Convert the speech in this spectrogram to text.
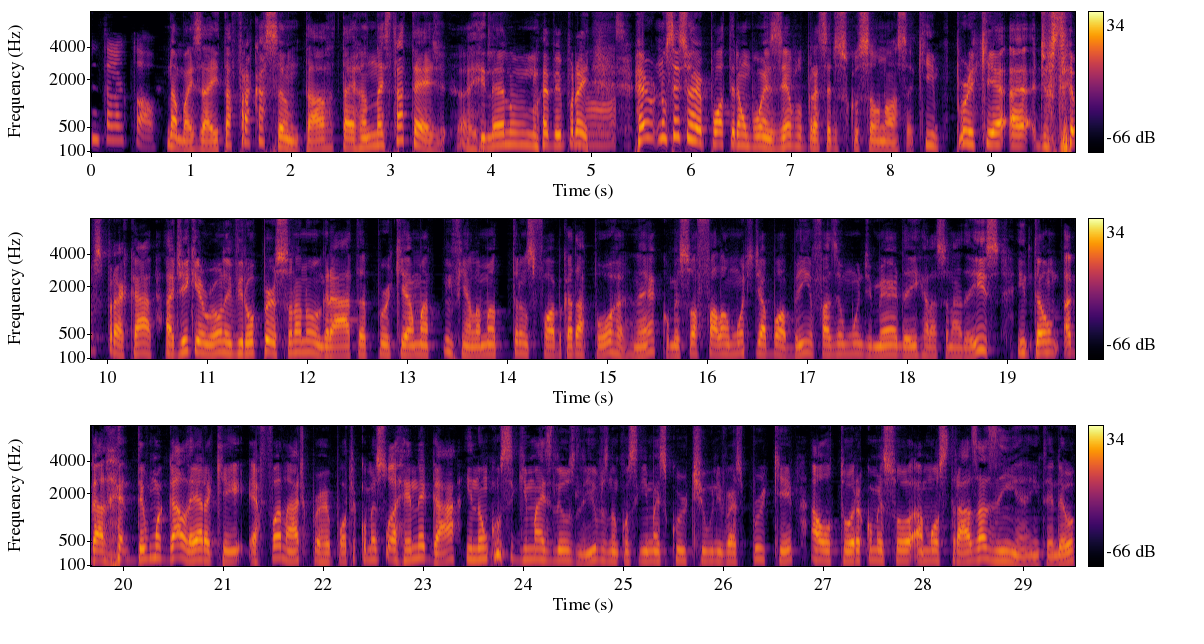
intelectual. Não, mas aí tá fracassando, tá, tá errando na estratégia. Aí, né, não, não é bem por aí. Harry, não sei se o Harry Potter é um bom exemplo para essa discussão discussão nossa aqui, porque uh, de uns tempos pra cá, a J.K. Rowling virou persona não grata, porque é uma, enfim, ela é uma transfóbica da porra, né? Começou a falar um monte de abobrinha, fazer um monte de merda aí relacionada a isso. Então, a galera, tem uma galera que é fanática por Harry Potter começou a renegar e não conseguir mais ler os livros, não conseguir mais curtir o universo, porque a autora começou a mostrar as asinhas, entendeu?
